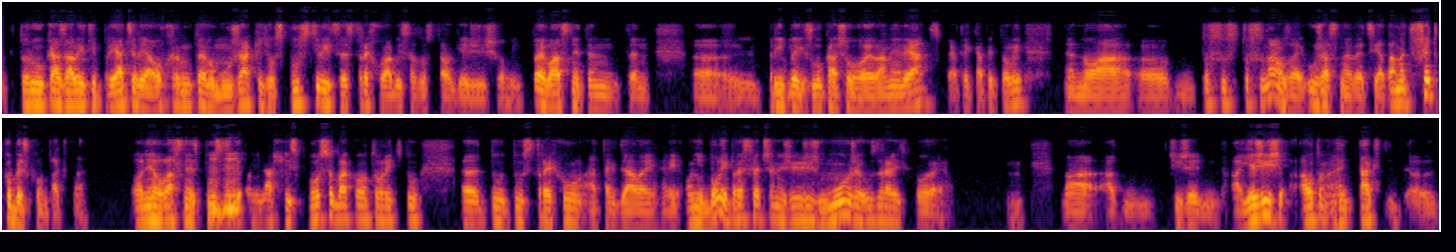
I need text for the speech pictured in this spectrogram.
ktorú ukázali tí priatelia ochrnutého muža, keď ho spustili cez strechu, aby sa dostal k Ježišovi. To je vlastne ten, ten uh, príbeh z Lukášovho Evanília z 5. kapitoly. No a to, sú, to sú naozaj úžasné veci. A tam je všetko bezkontaktné. Oni ho vlastne spustili, mm-hmm. oni našli spôsob, ako otvoriť tú, e, tú, tú strechu a tak ďalej. Hej. Oni boli presvedčení, že Ježiš môže uzdraviť chorého. No a, a, čiže, a Ježiš autom, tak, e,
